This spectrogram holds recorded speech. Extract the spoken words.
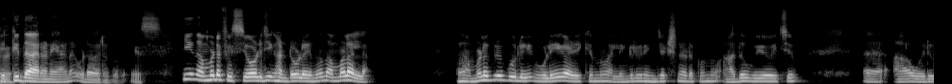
തെറ്റിദ്ധാരണയാണ് ഇവിടെ വരുന്നത്. ഈ നമ്മുടെ ഫിസിയോളജി കൺട്രോൾ ചെയ്യുന്നത് നമ്മളല്ല. നമ്മളിപ്പോൾ ഒരു ഗുളിക കഴിക്കുന്നു അല്ലെങ്കിൽ ഒരു ഇഞ്ചക്ഷൻ എടുക്കുന്നു അത് ഉപയോഗിച്ച് ആ, ഒരു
